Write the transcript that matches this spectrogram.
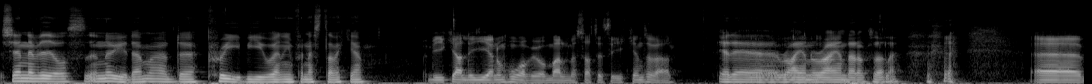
Känner vi oss nöjda med eh, previewen inför nästa vecka? Vi gick aldrig igenom HV och Malmö statistiken tyvärr. Är det Ryan och Ryan där också eller? Eh,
